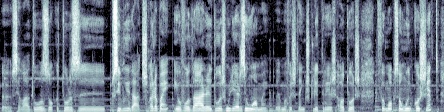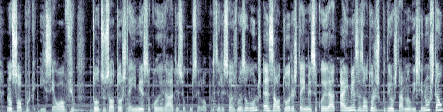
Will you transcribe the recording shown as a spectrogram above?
eh, sei lá, 12 ou 14 possibilidades. Ora bem, eu vou dar duas mulheres e um homem, uma vez tenho que escolher três autores. Foi uma opção muito consciente, não só porque, isso é óbvio, todos os autores têm imensa qualidade, isso eu comecei logo por dizer isso aos meus alunos, as autoras têm imensa qualidade, há imensas autoras que podiam estar na lista e não estão,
